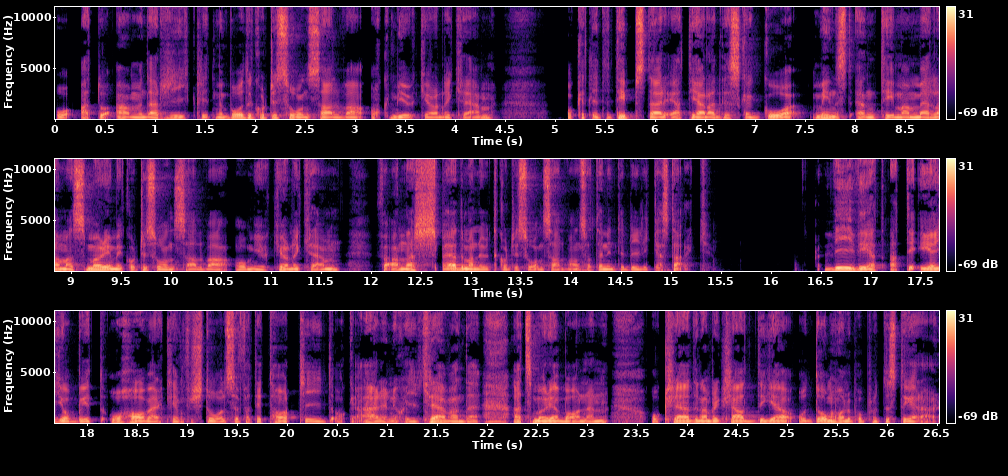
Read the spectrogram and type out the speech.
och att då använda rikligt med både kortisonsalva och mjukgörande kräm. Och ett litet tips där är att gärna det ska gå minst en timme mellan man smörjer med kortisonsalva och mjukgörande kräm. För annars späder man ut kortisonsalvan så att den inte blir lika stark. Vi vet att det är jobbigt och har verkligen förståelse för att det tar tid och är energikrävande att smörja barnen. Och kläderna blir kladdiga och de håller på att protestera.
